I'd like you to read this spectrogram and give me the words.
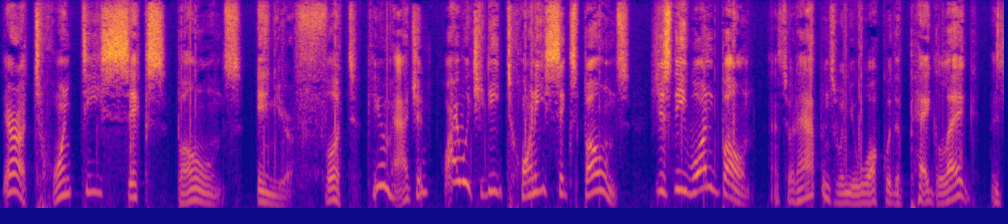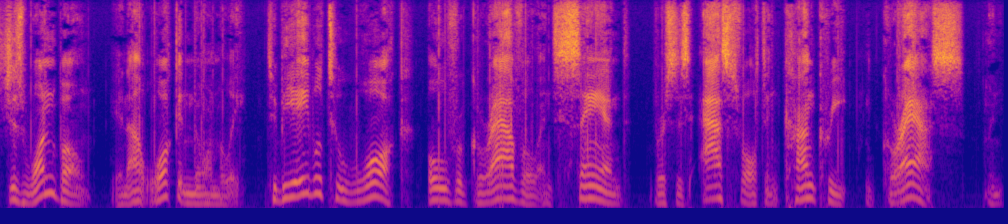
There are 26 bones in your foot. Can you imagine? Why would you need 26 bones? You just need one bone. That's what happens when you walk with a peg leg. It's just one bone. You're not walking normally to be able to walk over gravel and sand versus asphalt and concrete and grass and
